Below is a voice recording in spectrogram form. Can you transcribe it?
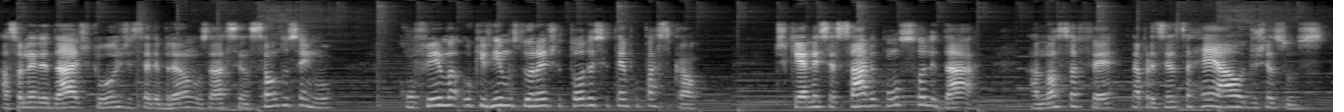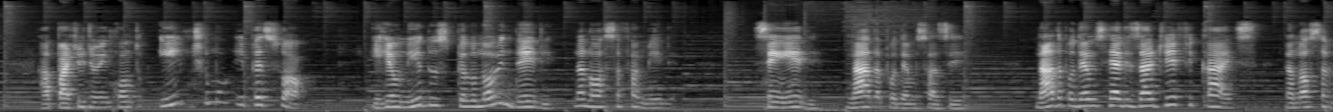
A solenidade que hoje celebramos, a Ascensão do Senhor, confirma o que vimos durante todo esse tempo pascal, de que é necessário consolidar a nossa fé na presença real de Jesus, a partir de um encontro íntimo e pessoal, e reunidos pelo nome dele na nossa família. Sem ele, nada podemos fazer, nada podemos realizar de eficaz na nossa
